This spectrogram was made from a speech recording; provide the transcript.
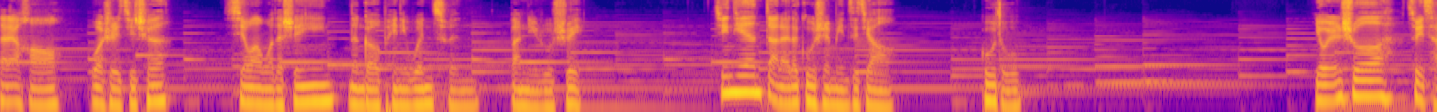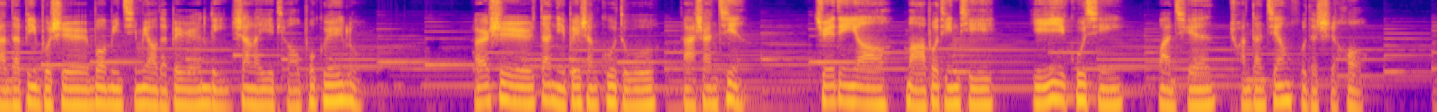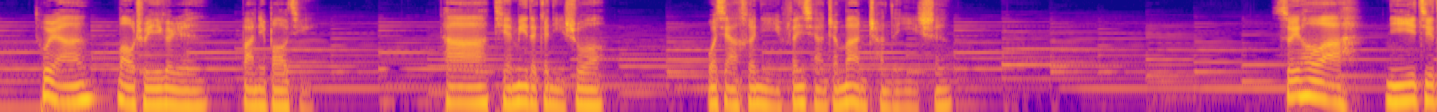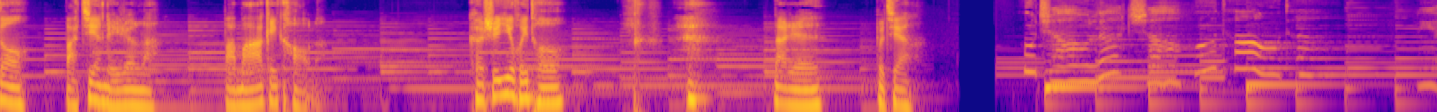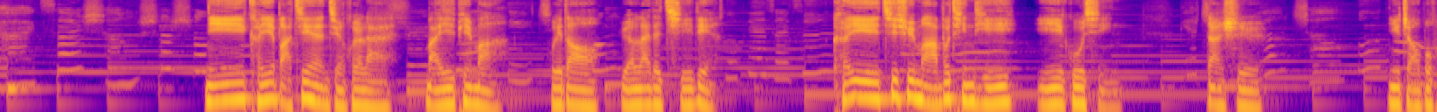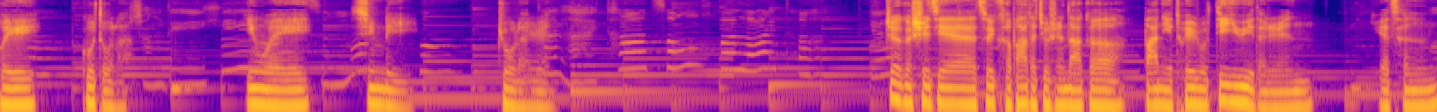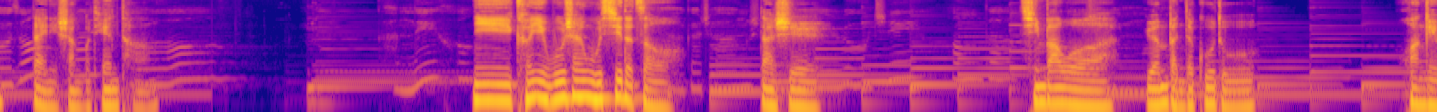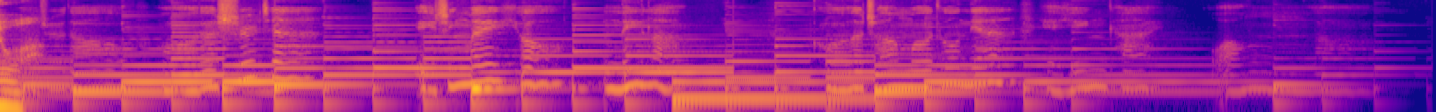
大家好，我是机车，希望我的声音能够陪你温存，伴你入睡。今天带来的故事名字叫《孤独》。有人说，最惨的并不是莫名其妙的被人领上了一条不归路，而是当你背上孤独，搭上剑，决定要马不停蹄、一意孤行往前闯荡江湖的时候，突然冒出一个人把你抱紧。他甜蜜的跟你说：“我想和你分享这漫长的一生。”随后啊。你一激动，把剑给扔了，把马给烤了。可是，一回头，那人不见了。我找了找不到你可以把剑捡回来，买一匹马，回到原来的起点，可以继续马不停蹄，一意孤行。但是，你找不回。孤独了，因为心里住了人。这个世界最可怕的就是那个把你推入地狱的人，也曾带你上过天堂。你可以无声无息的走，但是，请把我原本的孤独还给我。已经没有你了，过了长。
